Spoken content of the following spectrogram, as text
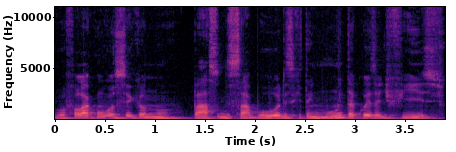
vou falar com você que eu não passo de sabores, que tem muita coisa difícil,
